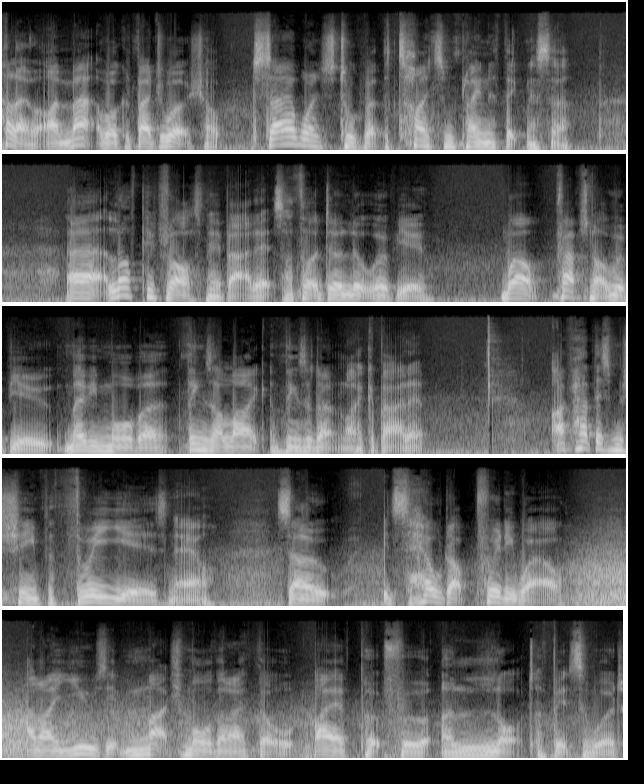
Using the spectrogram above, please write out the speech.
Hello, I'm Matt and welcome to Badger Workshop. Today I wanted to talk about the Titan Planer Thicknesser. Uh, a lot of people have asked me about it, so I thought I'd do a little review. Well, perhaps not a review, maybe more of a things I like and things I don't like about it. I've had this machine for three years now, so it's held up pretty well, and I use it much more than I thought. I have put through a lot of bits of wood.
